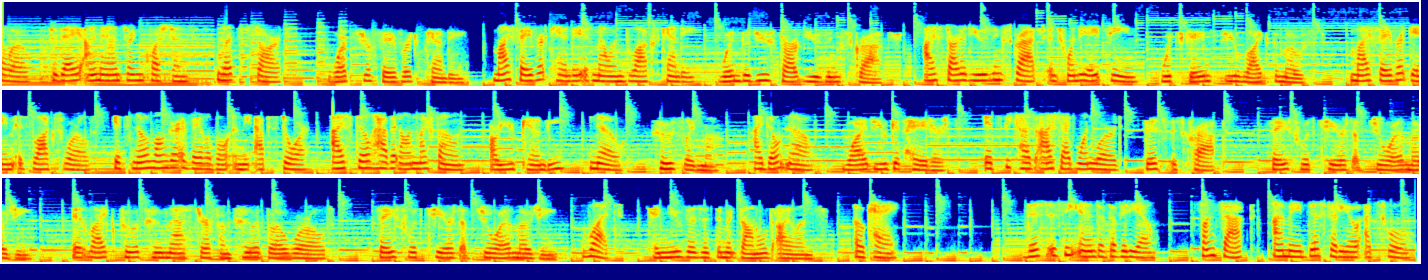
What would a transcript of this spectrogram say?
Hello, today I'm answering questions. Let's start. What's your favorite candy? My favorite candy is Melon Blocks candy. When did you start using Scratch? I started using Scratch in 2018. Which games do you like the most? My favorite game is Blocks World. It's no longer available in the App Store. I still have it on my phone. Are you Candy? No, Who's Ligma? I don't know. Why do you get haters? It's because I said one word. This is crap. Face with tears of joy emoji. It like Pua Poo Master from Puabo World. Face with tears of joy emoji. What? Can you visit the McDonald Islands? Okay. This is the end of the video. Fun fact, I made this video at school.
